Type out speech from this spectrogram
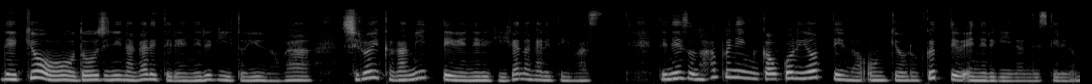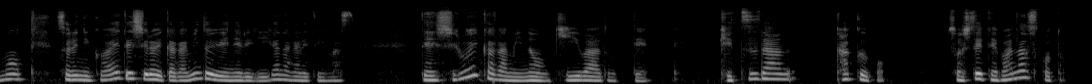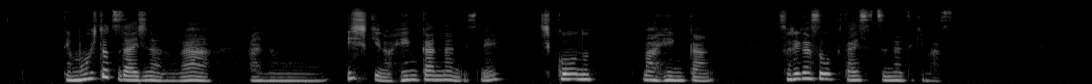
で今日同時に流れてるエネルギーというのが白い鏡っていうエネルギーが流れています。でねそのハプニングが起こるよっていうのは音響6っていうエネルギーなんですけれどもそれに加えて白い鏡というエネルギーが流れています。で白い鏡のキーワードって決断覚悟そして手放すことでもう一つ大事なのがあの意識の変換なんですね思考の、まあ、変換それがすごく大切になってきます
